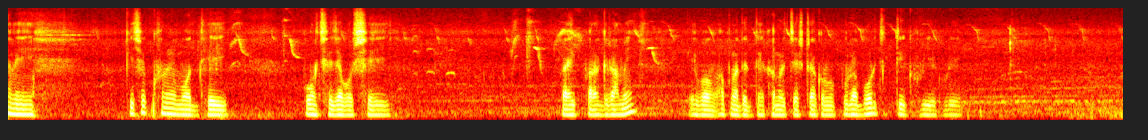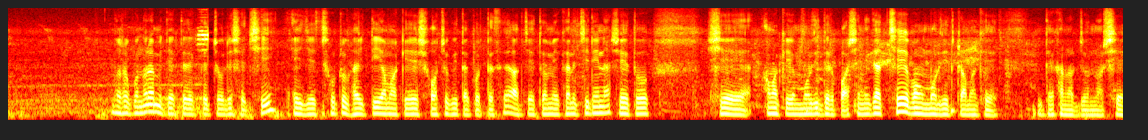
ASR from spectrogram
আমি কিছুক্ষণের মধ্যেই পৌঁছে যাব সেই বাইকপাড়া গ্রামে এবং আপনাদের দেখানোর চেষ্টা করব পুরো মসজিদটি ঘুরিয়ে ঘুরিয়ে। দর্শক বন্ধুরা, আমি দেখতে দেখতে চলে এসেছি। এই যে ছোট ভাইটি আমাকে সহযোগিতা করতেছে, আর যেহেতু আমি এখানে চিনি না, সেহেতু সে আমাকে মসজিদের পাশে নিয়ে যাচ্ছে এবং মসজিদটা আমাকে দেখানোর জন্য সে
